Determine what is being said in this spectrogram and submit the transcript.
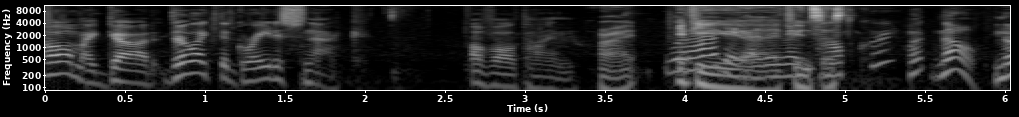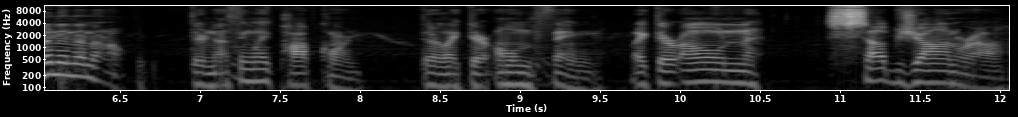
Oh my god, they're like the greatest snack of all time. Alright. What if are you, they? uh, Are they if you insist. popcorn? What? No, no, no, no, no, no. They're nothing like popcorn. They're like their own thing, like their own subgenre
